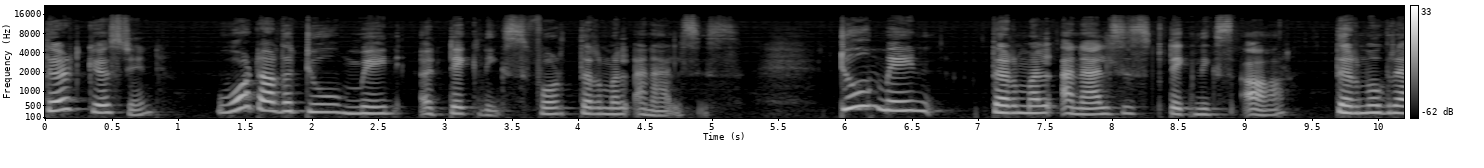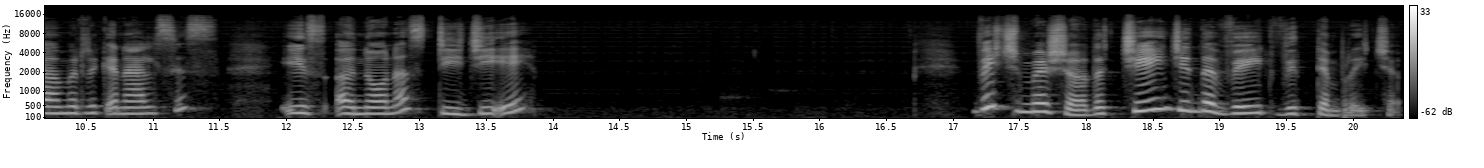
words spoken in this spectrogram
Third question What are the two main uh, techniques for thermal analysis? Two main thermal analysis techniques are thermogravimetric analysis is uh, known as TGA which measure the change in the weight with temperature.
